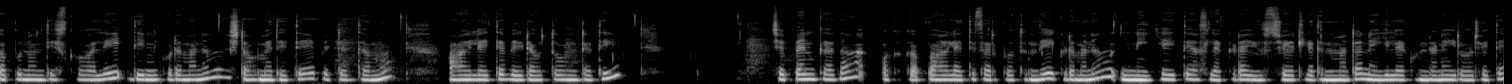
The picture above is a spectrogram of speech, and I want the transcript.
కప్పు నూనె తీసుకోవాలి. దీన్ని కూడా మనం స్టవ్ మీద అయితే పెట్టేద్దాము. ఆయిల్ అయితే వేడి అవుతూ ఉంటుంది. చెప్పాను కదా ఒక కప్ ఆయిల్ అయితే సరిపోతుంది. ఇక్కడ మనం నెయ్యి అయితే అసలు ఎక్కడ యూజ్ చేయట్లేదు అనమాట నెయ్యి లేకుండానే ఈరోజైతే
